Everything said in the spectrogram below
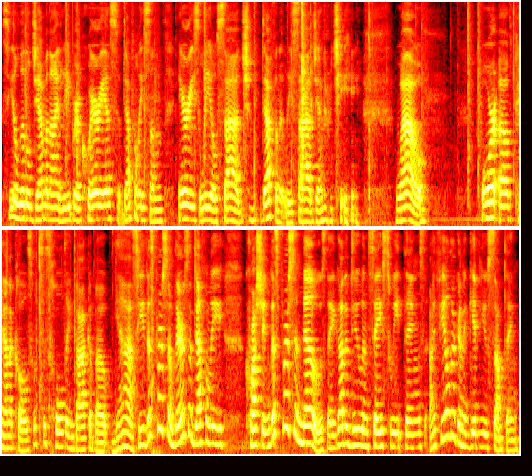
See a little Gemini, Libra, Aquarius. Definitely some Aries, Leo, Sag. Definitely Sag energy. wow. Four of Pentacles. What's this holding back about? Yeah, see, this person, there's a definitely crushing. This person knows they got to do and say sweet things. I feel they're going to give you something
